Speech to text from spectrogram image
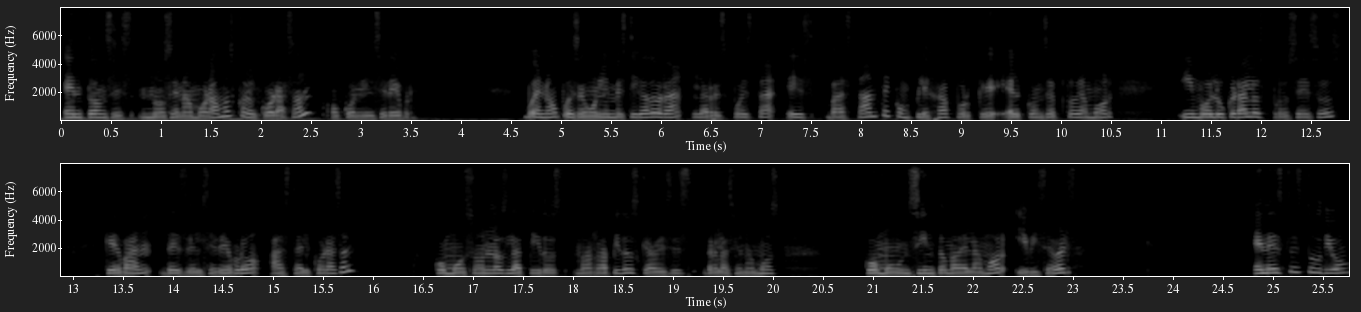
Entonces, ¿nos enamoramos con el corazón o con el cerebro? Bueno, pues según la investigadora, la respuesta es bastante compleja porque el concepto de amor involucra los procesos que van desde el cerebro hasta el corazón, como son los latidos más rápidos que a veces relacionamos como un síntoma del amor y viceversa. En este estudio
